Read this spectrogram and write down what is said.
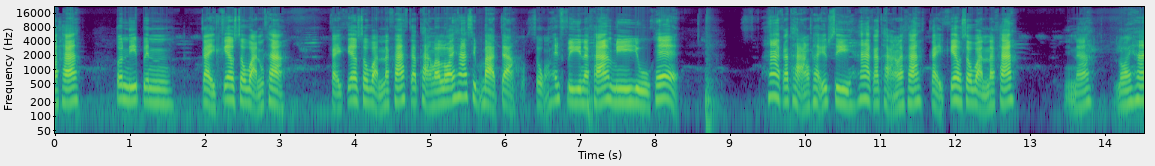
นะคะ ต้นนี้เป็นไก่แก้วสวรรค์ค่ะ ไก่แก้วสวรรค์นะคะ กระถางละร้อยห้าสิบบาทจ้ะ ส่งให้ฟรีนะคะ มีอยู่แค่ห้ากระถางค่ะ FC ห้ากระถางนะคะ ไก่แก้วสวรรค์นะคะ นี่นะร้อยห้า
